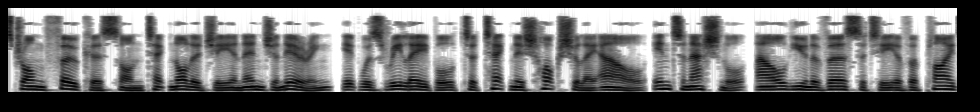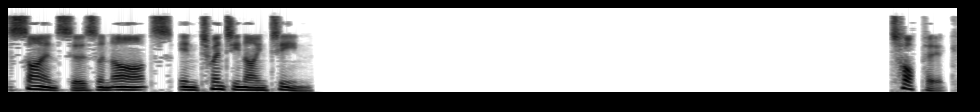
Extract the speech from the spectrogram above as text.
strong focus on technology and engineering, it was relabeled to Technische Hochschule OWL International, OWL University of Applied Sciences and Arts in 2019. Topic:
